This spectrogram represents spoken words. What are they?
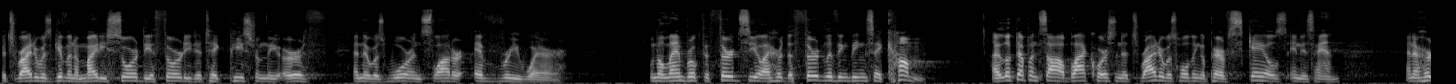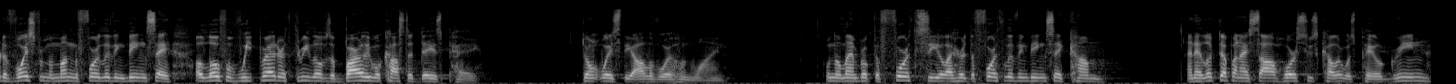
Its rider was given a mighty sword, the authority to take peace from the earth and there was war and slaughter everywhere. When the Lamb broke the third seal, I heard the third living being say, Come. I looked up and saw a black horse, and its rider was holding a pair of scales in his hand. And I heard a voice from among the four living beings say, A loaf of wheat bread or three loaves of barley will cost a day's pay. Don't waste the olive oil and wine. When the Lamb broke the fourth seal, I heard the fourth living being say, Come. And I looked up and I saw a horse whose color was pale green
